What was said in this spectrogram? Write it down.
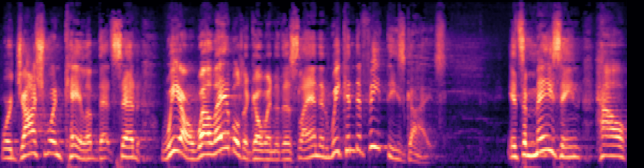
were Joshua and Caleb that said, We are well able to go into this land and we can defeat these guys. It's amazing how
